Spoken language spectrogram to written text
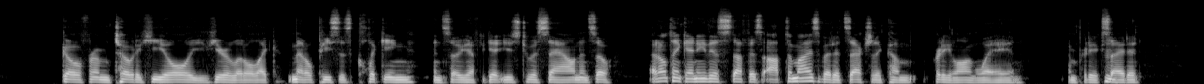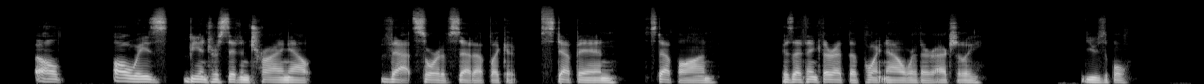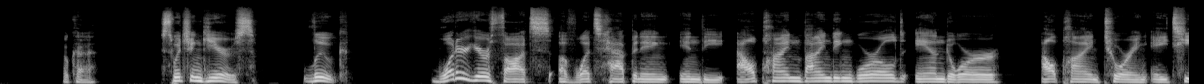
go from toe to heel. You hear little like metal pieces clicking. And so you have to get used to a sound. And so I don't think any of this stuff is optimized, but it's actually come a pretty long way. And I'm pretty hmm. excited. I'll always be interested in trying out that sort of setup, like a step in, step on, because I think they're at the point now where they're actually usable. Okay. Switching gears. Luke, what are your thoughts of what's happening in the alpine binding world and or alpine touring AT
